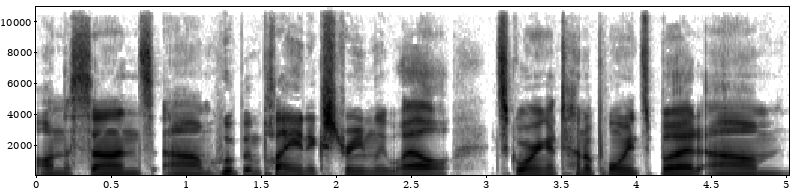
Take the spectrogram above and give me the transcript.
on the Suns, um, who've been playing extremely well, scoring a ton of points, but um,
